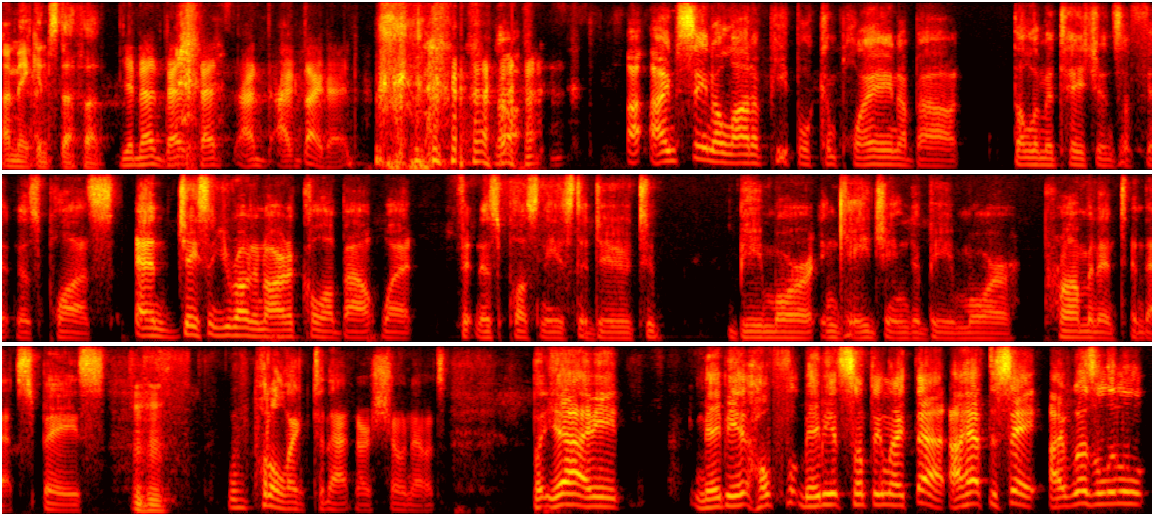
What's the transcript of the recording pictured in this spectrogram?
I'm making stuff up. Yeah, that that that's I'd, I'd buy that. no, I'm seeing a lot of people complain about the limitations of Fitness Plus. And Jason, you wrote an article about what Fitness Plus needs to do to be more engaging, to be more prominent in that space. Mm-hmm. We'll put a link to that in our show notes. But yeah, I mean, maybe it hopefully maybe it's something like that. I have to say, I was a little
